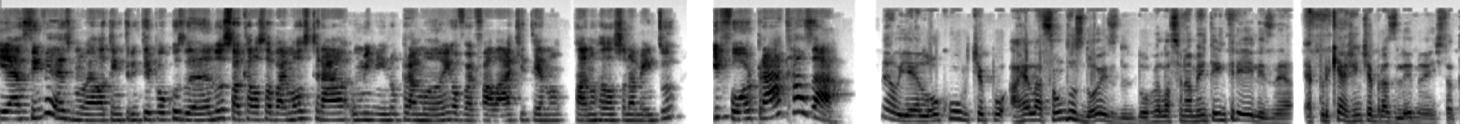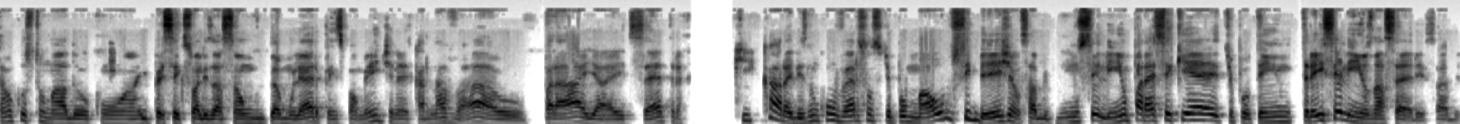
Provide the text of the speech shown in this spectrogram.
E é assim mesmo, ela tem 30 e poucos anos, só que ela só vai mostrar o menino pra mãe, ou vai falar que tem, tá num relacionamento, e for pra casar. Não, e é louco, tipo, a relação dos dois, do, relacionamento entre eles, né? É porque a gente é brasileiro, né? A gente tá tão acostumado com a hipersexualização da mulher, principalmente, né? Carnaval, praia, etc. Que, cara, eles não conversam, tipo, mal se beijam, sabe? Um selinho parece que é, tipo, tem três selinhos na série, sabe?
